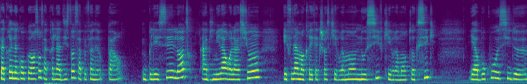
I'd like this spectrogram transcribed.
Ça crée de l'incompréhension, ça crée de la distance, ça peut finir par blesser l'autre, abîmer la relation et finalement créer quelque chose qui est vraiment nocif, qui est vraiment toxique. Il y a beaucoup aussi de,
